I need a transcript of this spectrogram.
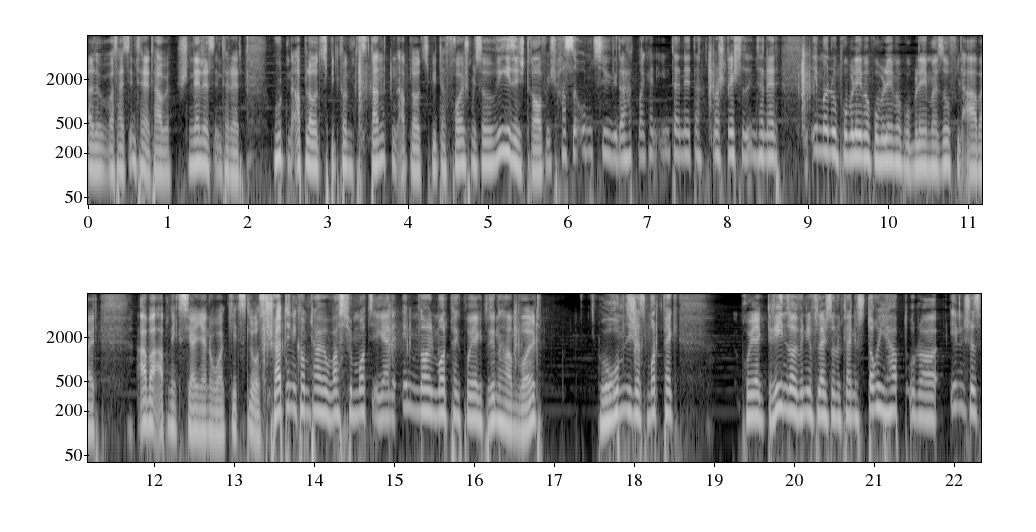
Also, was heißt Internet habe? Schnelles Internet. Guten Upload-Speed, konstanten Upload-Speed. Da freue ich mich so riesig drauf. Ich hasse Umzüge. Da hat man kein Internet. Da hat man schlechtes Internet. Immer nur Probleme, Probleme, Probleme. So viel Arbeit. Aber ab nächstes Jahr Januar geht's los. Schreibt in die Kommentare, was für Mods ihr gerne im neuen Modpack-Projekt drin haben wollt. Worum sich das Modpack Projekt drehen soll, wenn ihr vielleicht so eine kleine Story habt oder ähnliches,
